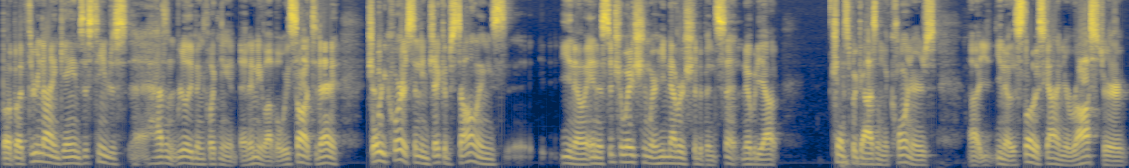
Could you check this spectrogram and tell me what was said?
but but through nine games, this team just hasn't really been clicking at, at any level. We saw it today. Joey Cora sending Jacob Stallings, you know, in a situation where he never should have been sent. Nobody out. Chance to put guys on the corners. Uh, you, you, know, the slowest guy on your roster,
